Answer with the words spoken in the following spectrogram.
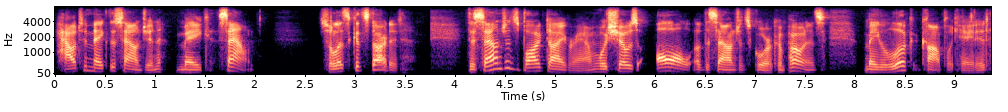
how to make the Soundgin make sound. So let's get started. The Soundgin's block diagram, which shows all of the Soundgin's core components, may look complicated,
